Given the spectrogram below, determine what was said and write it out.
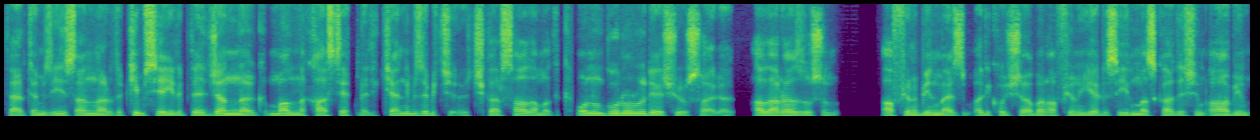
tertemiz insanlardık. Kimseye gidip de canına, malına kastetmedik. Kendimize bir çı- çıkar sağlamadık. Onun gururuyla yaşıyoruz hala. Allah razı olsun. Afyon'u bilmezdim. Ali Koç Şaban Afyon'un yerlisi. Yılmaz kardeşim, abim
